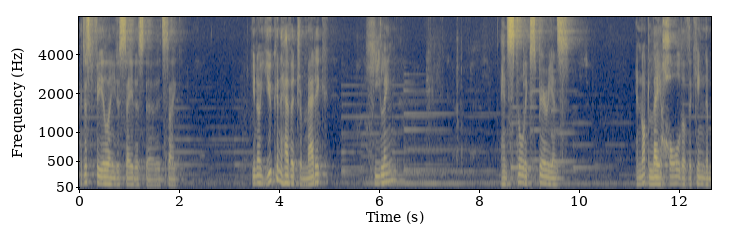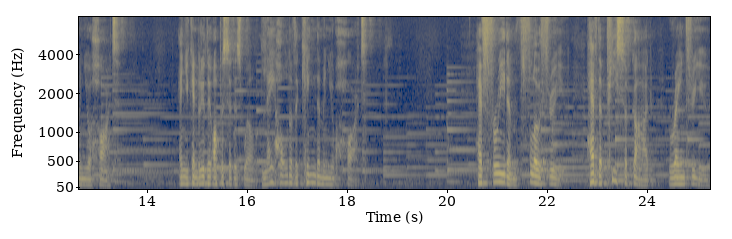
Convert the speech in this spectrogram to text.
I just feel, and you just say this though, it's like, you know, you can have a dramatic healing and still experience and not lay hold of the kingdom in your heart. And you can do the opposite as well. Lay hold of the kingdom in your heart. Have freedom flow through you. Have the peace of God reign through you.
